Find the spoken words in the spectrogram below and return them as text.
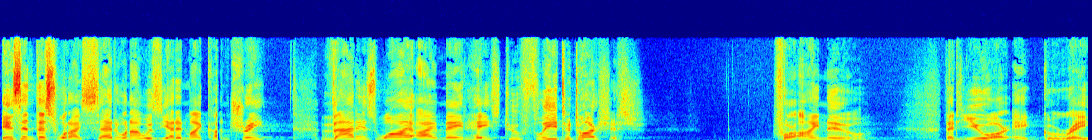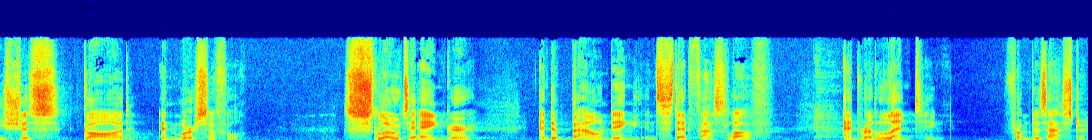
isn't this what I said when I was yet in my country? That is why I made haste to flee to Tarshish. For I knew that you are a gracious God and merciful, slow to anger and abounding in steadfast love, and relenting from disaster.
